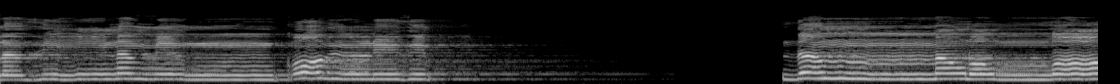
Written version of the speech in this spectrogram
الَّذِينَ مِن قَبْلِهِمْ ۚ دَمَّرَ اللَّهُ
